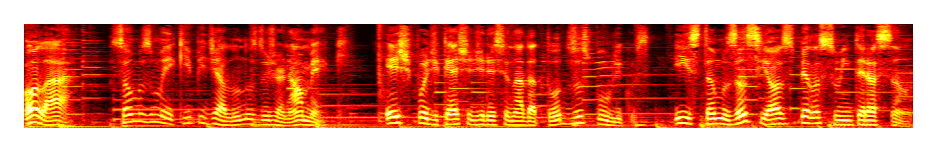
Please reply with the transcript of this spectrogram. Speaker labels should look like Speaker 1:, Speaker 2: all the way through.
Speaker 1: Olá, somos uma equipe de alunos do Jornal MEC. Este podcast é direcionado a todos os públicos e estamos ansiosos pela sua interação.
